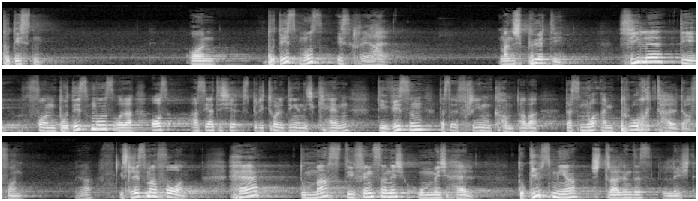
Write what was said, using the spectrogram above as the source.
Buddhisten. Und Buddhismus ist real. Man spürt die. Viele, die von Buddhismus oder ostasiatische spirituelle Dinge nicht kennen, die wissen, dass der Frieden kommt, aber das ist nur ein Bruchteil davon. Ja? Ich lese mal vor. Herr, du machst die Finsternis um mich hell. Du gibst mir strahlendes Licht.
